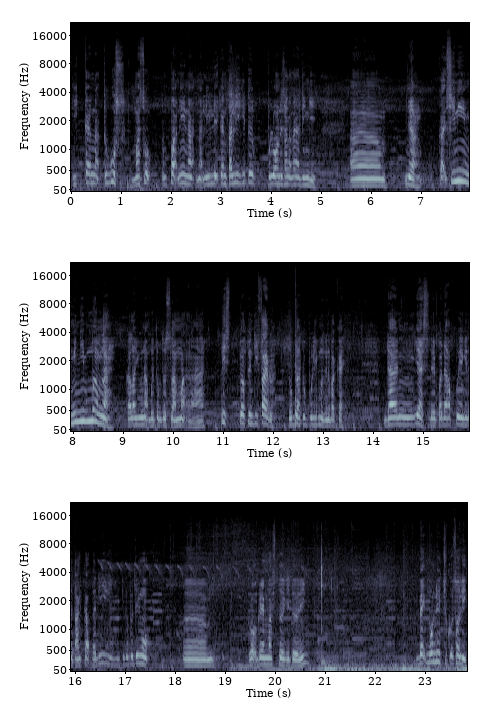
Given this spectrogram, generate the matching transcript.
ikan nak terus masuk tempat ni nak nak lilitkan tali kita peluang dia sangat-sangat tinggi. Um, ya yeah, kat sini minimum lah kalau you nak betul-betul selamat lah at least 12.25 lah 12.25 kena pakai. Dan yes daripada apa yang kita tangkap tadi kita boleh tengok. Um, rock grandmaster kita ni backbone dia cukup solid.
